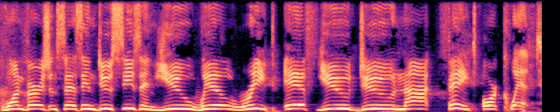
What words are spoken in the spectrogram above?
One version says, in due season, you will reap if you do not faint or quit.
